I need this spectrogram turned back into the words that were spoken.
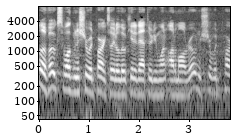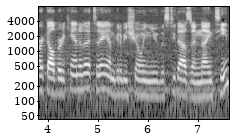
Hello folks, welcome to Sherwood Park, Toyota located at 31 Automall Road in Sherwood Park, Alberta, Canada. Today I'm going to be showing you this 2019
